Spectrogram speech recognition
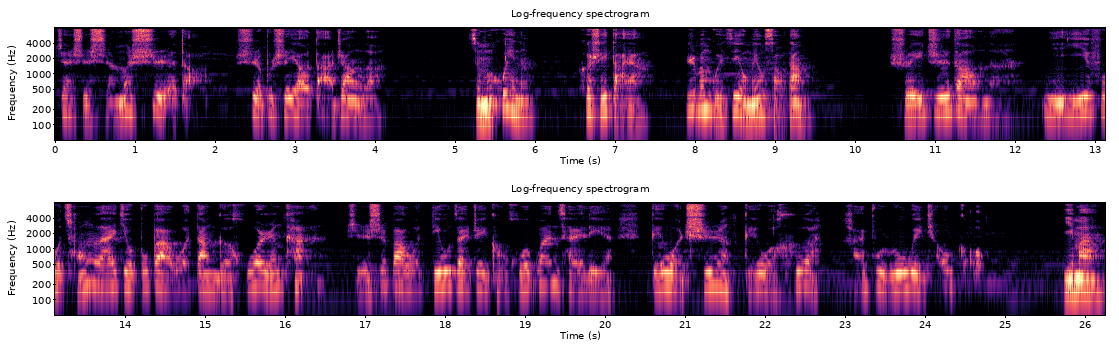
这是什么世道？是不是要打仗了？怎么会呢？和谁打呀？日本鬼子有没有扫荡？谁知道呢？你姨父从来就不把我当个活人看，只是把我丢在这口活棺材里，给我吃，给我喝，还不如喂条狗。姨妈，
